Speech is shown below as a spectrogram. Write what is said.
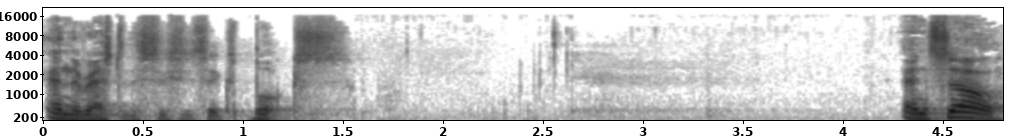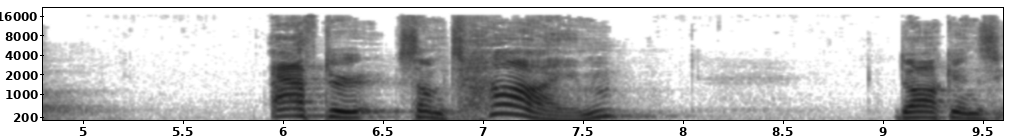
and the rest of the 66 books. And so, after some time, Dawkins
